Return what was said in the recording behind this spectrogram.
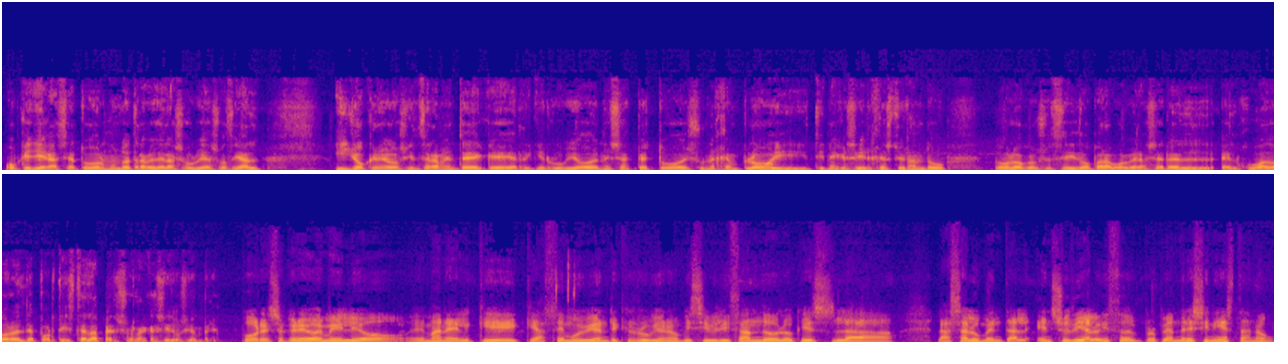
o, que llegase a todo el mundo a través de la seguridad social. Y yo creo sinceramente que Ricky Rubio en ese aspecto es un ejemplo y tiene que seguir gestionando todo lo que ha sucedido para volver a ser el, jugador, el deportista, la persona que ha sido siempre. Por eso creo, Emilio, Manel, que, que, hace muy bien Ricky Rubio, ¿no? Visibilizando lo que es la, la, salud mental. En su día lo hizo el propio Andrés Iniesta, ¿no?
